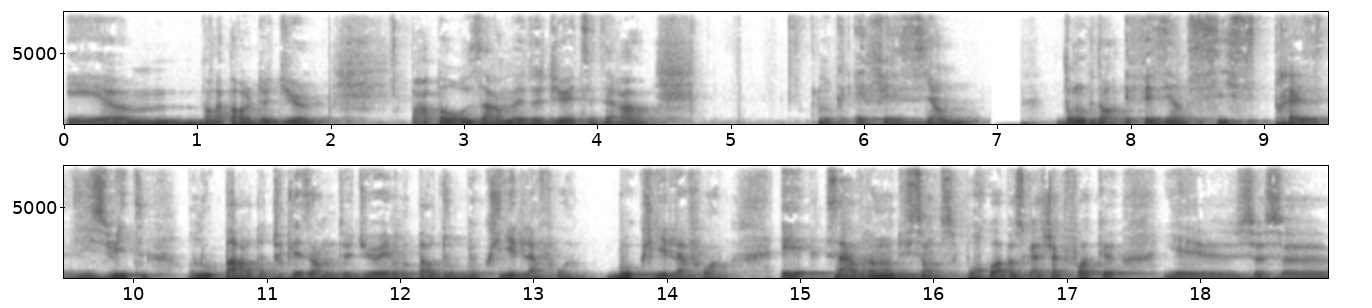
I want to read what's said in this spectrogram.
et dans la parole de Dieu, par rapport aux armes de Dieu, etc. Donc Éphésiens. Donc dans Éphésiens 6, 13, 18, on nous parle de toutes les armes de Dieu et on parle du bouclier de la foi. Bouclier de la foi. Et ça a vraiment du sens. Pourquoi? Parce qu'à chaque fois que il y a eu ce, ce,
